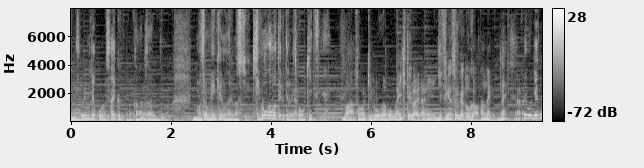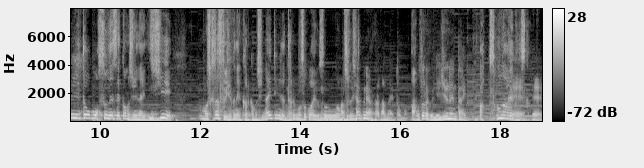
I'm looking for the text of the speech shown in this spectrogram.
うんそういう意味でこうサイクルっていうのは必ずあるっていうのは、もちろん勉強にもなりますし、希望が持てるっていうのが一番大きいですね。まあその希望が僕が生きてる間に実現するかどうかわかんないけどね、でも逆に言うと、もう数年先かもしれないですし、もしかしたら数百年かかるかもしれないという意味では、誰もそこは予想はまあ、難しい。数百年はかかんないと思う。あ。おそらく20年単位。あそんな早くですか？え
